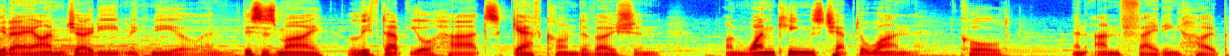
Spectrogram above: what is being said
G'day, I'm Jodie McNeill, and this is my Lift Up Your Hearts GAFCON devotion on 1 Kings chapter 1 called An Unfading Hope.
